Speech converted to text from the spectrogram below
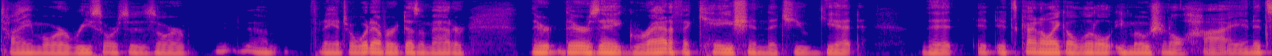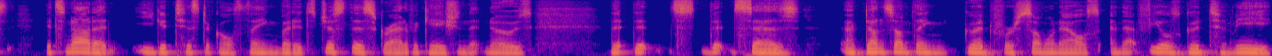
time or resources or um, financial, whatever, it doesn't matter. There, there's a gratification that you get that it, it's kind of like a little emotional high, and it's it's not an egotistical thing, but it's just this gratification that knows that that that says I've done something good for someone else and that feels good to me.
